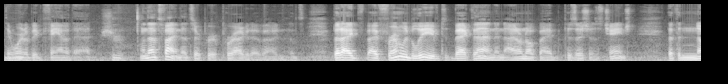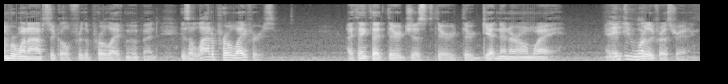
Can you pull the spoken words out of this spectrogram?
They weren't a big fan of that, sure and that's fine. That's their per- prerogative. I, but I, I firmly believed back then, and I don't know if my position has changed, that the number one obstacle for the pro life movement is a lot of pro lifers. I think that they're just they're they're getting in our own way, and In- it's in what- really frustrating.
